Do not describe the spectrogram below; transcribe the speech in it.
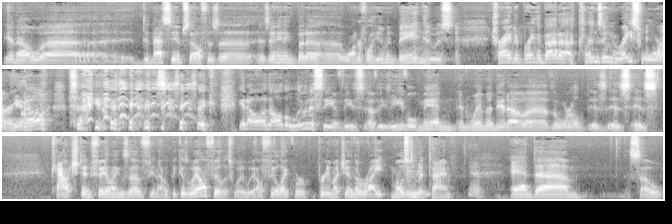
you know, uh, did not see himself as a as anything but a, a wonderful human being who was trying to bring about a, a cleansing race war. You know, so it's, it's like, you know all the, lunacy of these of these evil men and women. You know, uh, of the world is is is couched in feelings of you know because we all feel this way. We all feel like we're pretty much in the right most of the time. Yeah. And um, so,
